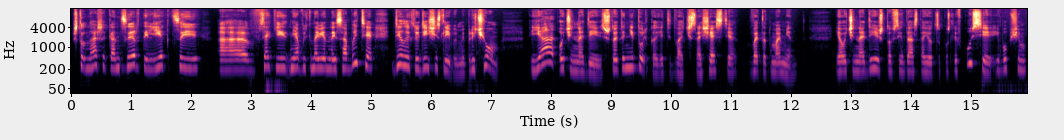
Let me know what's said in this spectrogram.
что наши концерты, лекции, а, всякие необыкновенные события делают людей счастливыми. Причем я очень надеюсь, что это не только эти два часа счастья в этот момент. Я очень надеюсь, что всегда остается послевкусие, и, в общем,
